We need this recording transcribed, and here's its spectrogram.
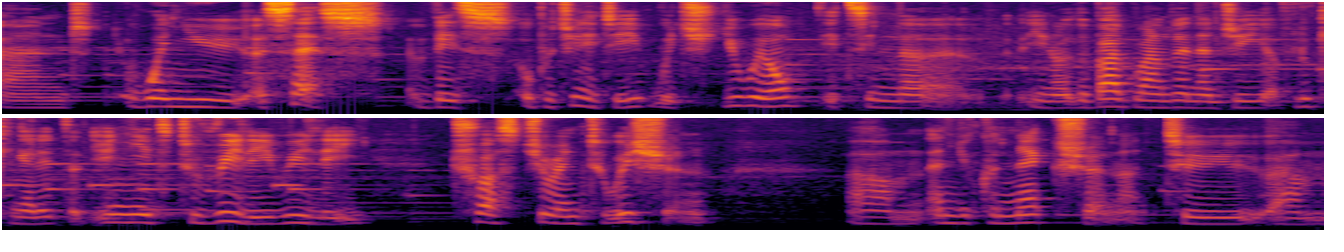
And when you assess this opportunity, which you will, it's in the you know the background energy of looking at it that you need to really, really trust your intuition um, and your connection to um,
